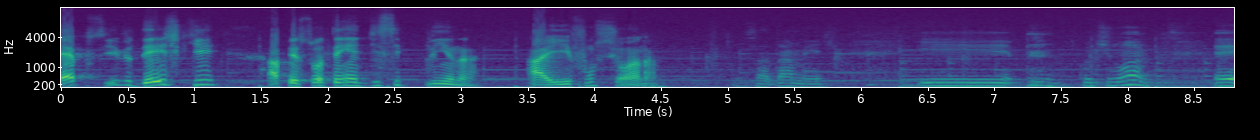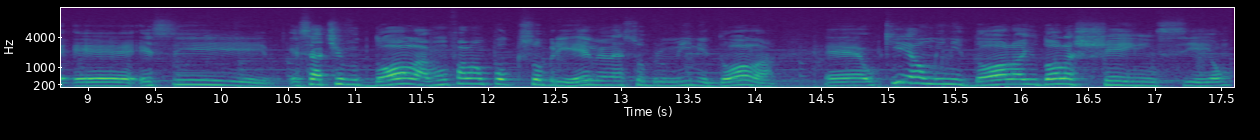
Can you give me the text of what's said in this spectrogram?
É possível desde que a pessoa tenha disciplina. Aí funciona. Exatamente. E continuando, é, é, esse, esse ativo dólar, vamos falar um pouco sobre ele, né? Sobre o mini dólar. É, o que é o mini dólar e o dólar cheio em si? É um,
